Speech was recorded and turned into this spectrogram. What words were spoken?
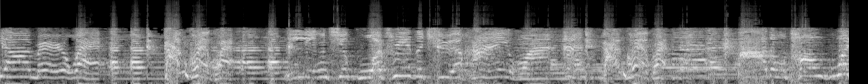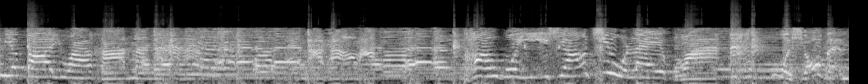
衙门外，赶快快拎起锅锤子去喊冤，赶快快打动堂鼓，你把冤喊呐！马上马，堂鼓一响就来关，不小分，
